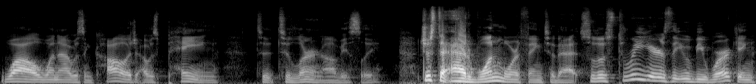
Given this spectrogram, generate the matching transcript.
while when I was in college, I was paying to, to learn, obviously. Just to add one more thing to that, so those three years that you would be working,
